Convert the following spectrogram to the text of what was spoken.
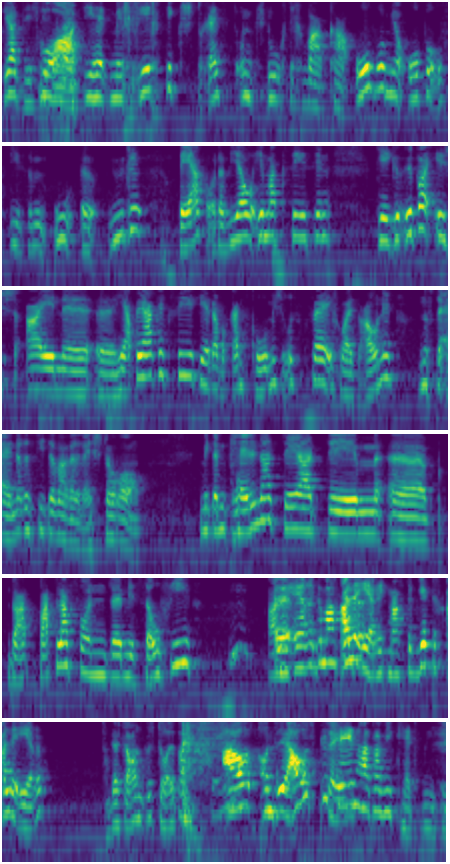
Die hat dich Boah, gestresst. die hätte mich richtig gestresst und gestucht. Ich war K.O., wo wir oben auf diesem U äh, Hügel, Berg oder wie auch immer gesehen sind. gegenüber ist eine äh, Herberge gewesen, die hat aber ganz komisch ausgesehen, ich weiß auch nicht. Und auf der anderen Seite war ein Restaurant. Mit dem Kellner, der dem äh, Bu- Butler von der Miss Sophie Alle äh, Ehre gemacht alle hatte. Ehre gemacht hat, wirklich alle Ehre. Der ist dauernd gestolpert. Aus, und ausgesehen James. hat er wie Catweasel.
